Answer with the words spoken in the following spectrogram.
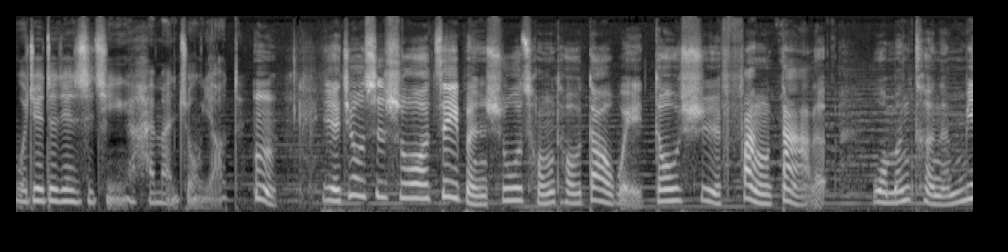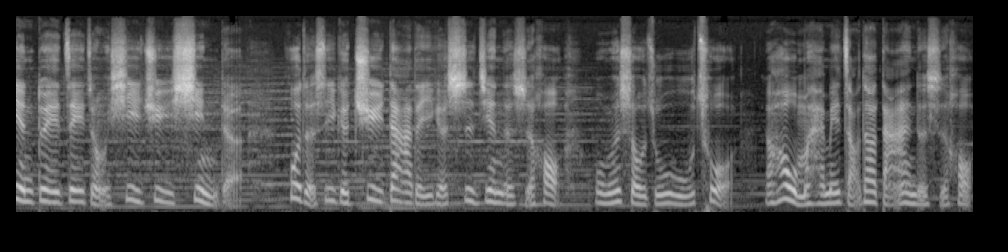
我觉得这件事情还蛮重要的。嗯，也就是说，这本书从头到尾都是放大了我们可能面对这种戏剧性的，或者是一个巨大的一个事件的时候，我们手足无措。然后我们还没找到答案的时候，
